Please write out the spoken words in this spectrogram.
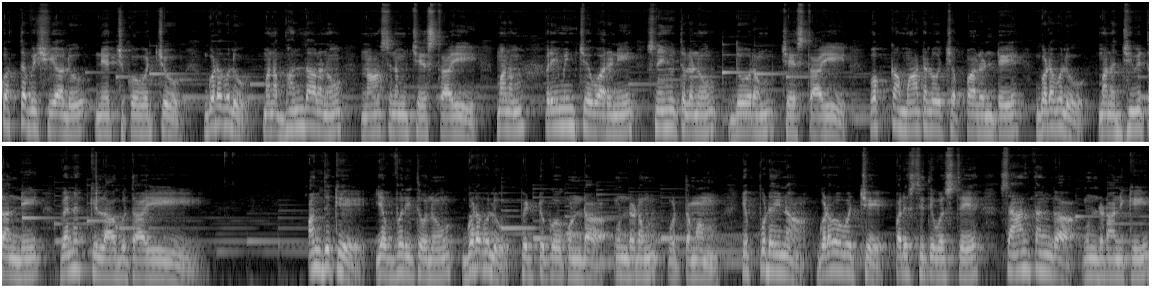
కొత్త విషయాలు నేర్చుకోవచ్చు. గొడవలు మన బంధాలను నాశనం చేస్తాయి. మనం ప్రేమించే వారిని స్నేహితులను దూరం చేస్తాయి. ఒక్క మాటలో చెప్పాలంటే గొడవలు మన జీవితాన్ని వెనక్కి లాగుతాయి. అందుకే ఎవ్వరితోనూ గొడవలు పెట్టుకోకుండా ఉండడం ఉత్తమం. ఎప్పుడైనా గొడవ వచ్చే పరిస్థితి వస్తే శాంతంగా ఉండడానికి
